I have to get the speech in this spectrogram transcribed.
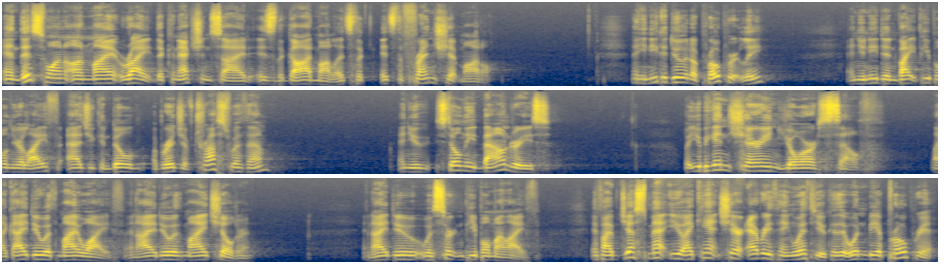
And this one on my right, the connection side, is the God model. It's the, it's the friendship model. Now, you need to do it appropriately, and you need to invite people in your life as you can build a bridge of trust with them. And you still need boundaries, but you begin sharing yourself, like I do with my wife, and I do with my children, and I do with certain people in my life. If I've just met you, I can't share everything with you because it wouldn't be appropriate.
